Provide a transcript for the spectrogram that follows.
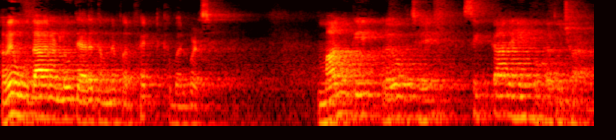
હવે હું ઉદાહરણ લઉં ત્યારે તમને પરફેક્ટ ખબર પડશે. માનો કે એક પ્રયોગ છે સિક્કાને એક વખત ઉછાળો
